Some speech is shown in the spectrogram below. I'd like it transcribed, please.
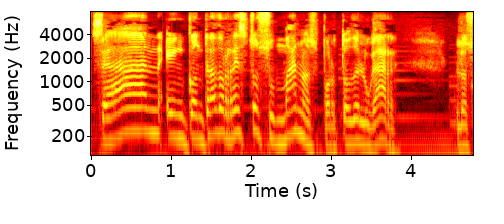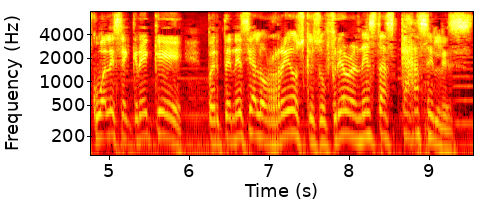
se han encontrado restos humanos por todo el lugar, los cuales se cree que pertenece a los reos que sufrieron en estas cárceles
